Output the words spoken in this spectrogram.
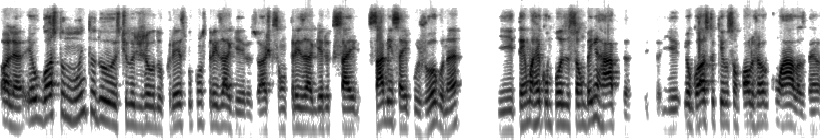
Olha, eu gosto muito do estilo de jogo do Crespo com os três zagueiros. Eu acho que são três zagueiros que sabem sair para o jogo, né? E tem uma recomposição bem rápida. E eu gosto que o São Paulo joga com alas, né?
